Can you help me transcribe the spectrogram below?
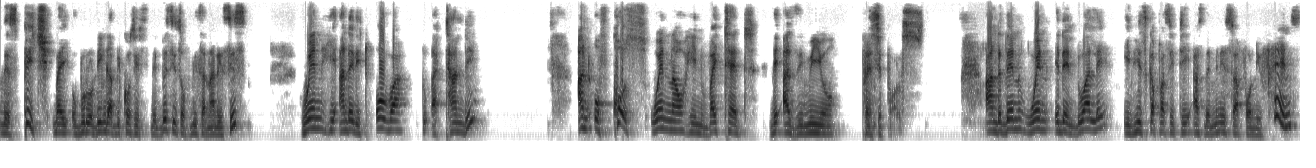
the speech by Oburu Odinga because it's the basis of this analysis. When he handed it over to Atandi, and of course, when now he invited the Azimio principals. And then when Aden Duale, in his capacity as the Minister for Defense,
